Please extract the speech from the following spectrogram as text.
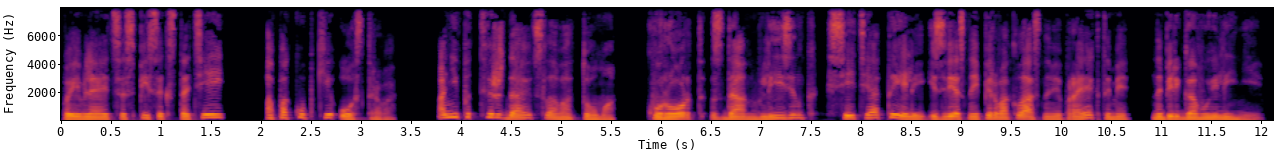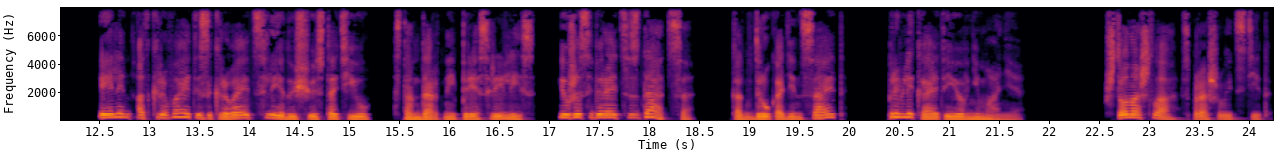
Появляется список статей о покупке острова. Они подтверждают слова Тома. Курорт сдан в лизинг сети отелей, известной первоклассными проектами на береговой линии. Эллен открывает и закрывает следующую статью, стандартный пресс-релиз, и уже собирается сдаться, как вдруг один сайт привлекает ее внимание. «Что нашла?» — спрашивает Стит.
